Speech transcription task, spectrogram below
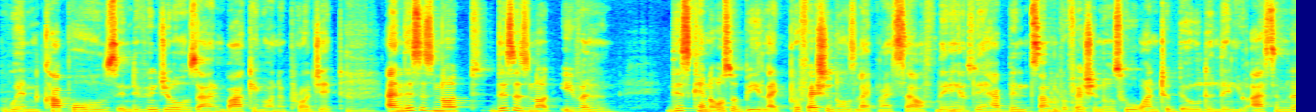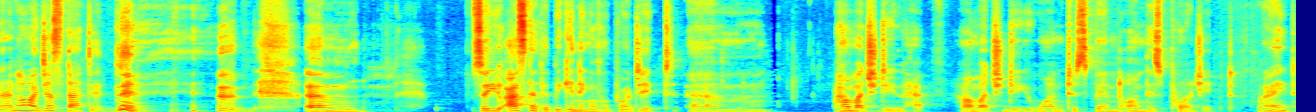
when couples, individuals are embarking on a project, and this is not this is not even this can also be like professionals like myself. There, Yes. there have been some professionals who want to build, and then you ask them, like, "No, I just started." um, so you ask at the beginning of a project, um, how much do you have? How much do you want to spend on this project, right?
